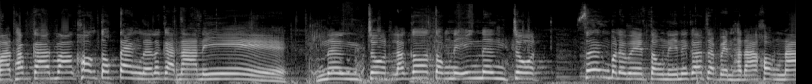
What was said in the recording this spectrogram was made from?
มาทำการวางข้องตกแต่งเลยแล้วกันนานี่หนึ่งจุดแล้วก็ตรงนี้อีกหนึ่งจุด ซึ่งบริเวณตรงนี้นี่ก็จะเป็นธนาของนา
